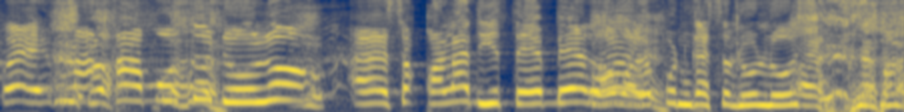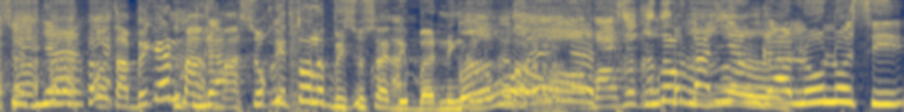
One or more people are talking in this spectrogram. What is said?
woi, mak kamu tuh dulu eh, sekolah di ITB loh, walaupun gak selulus. Maksudnya, Oh, tapi kan Nggak. masuk itu lebih susah dibanding keluar. Bener. masuk itu Bukan lebih yang gak lulus sih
